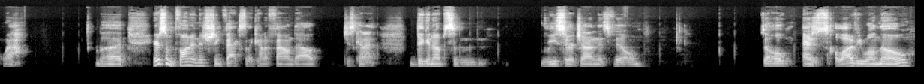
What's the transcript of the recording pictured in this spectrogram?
Wow. But here's some fun and interesting facts that I kind of found out just kind of digging up some research on this film. So, as a lot of you well know,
